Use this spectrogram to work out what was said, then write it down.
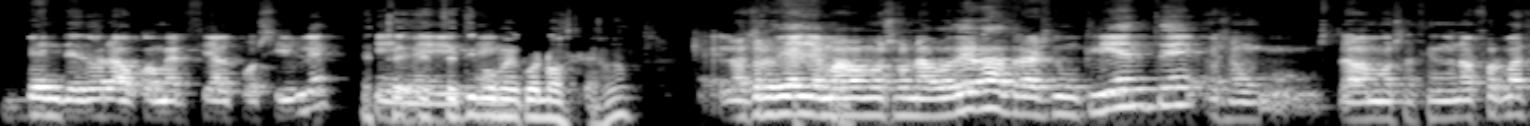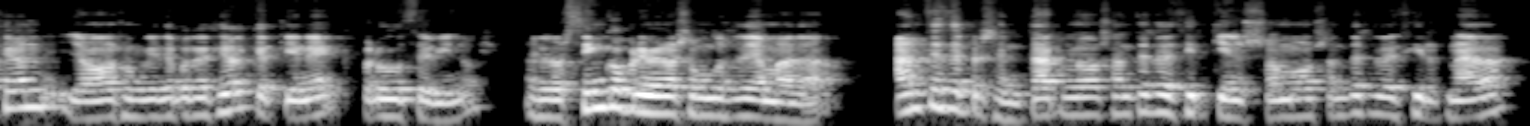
vendedora o comercial posible? Este, este tipo me conoce, ¿no? El otro día llamábamos a una bodega a través de un cliente, o sea, estábamos haciendo una formación y llamamos a un cliente potencial que tiene, que produce vinos. En los cinco primeros segundos de llamada, antes de presentarnos, antes de decir quién somos, antes de decir nada,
